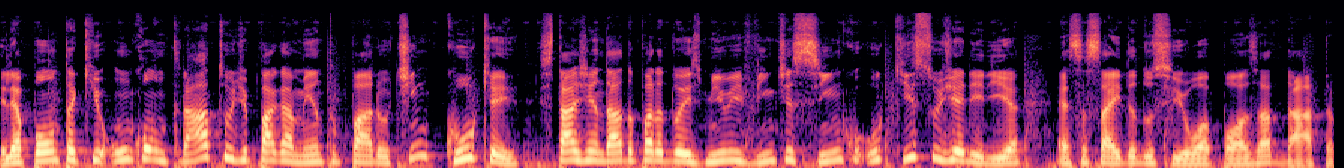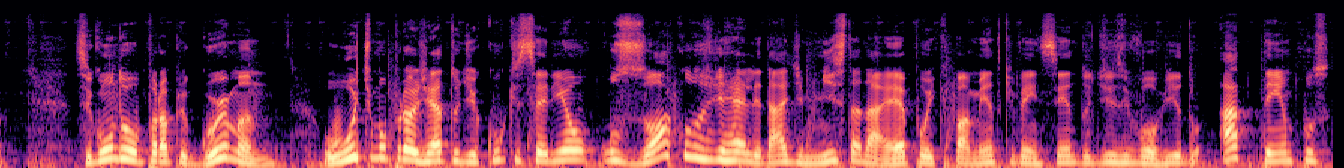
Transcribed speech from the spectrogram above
Ele aponta que um contrato de pagamento para o Tim Cook está agendado para 2025, o que sugeriria essa saída do CEO após a data. Segundo o próprio Gurman, o último projeto de Cook seriam os óculos de realidade mista da Apple, equipamento que vem sendo desenvolvido há tempos,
